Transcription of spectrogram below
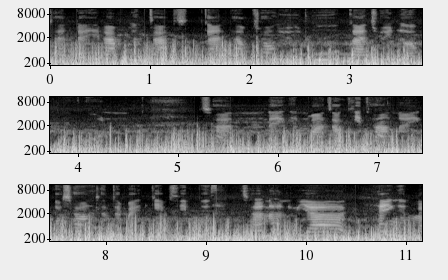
ฉันได้รับเงินจากการทำช่อง YouTube การช่วยเหลือผู้คน ฉันได้เงินมาจากทิศทางไหนก็ช่าง ฉันจะแบ่งเก็บสิบเปอร์เซ็นฉันอนุญาตให้เงินไหล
